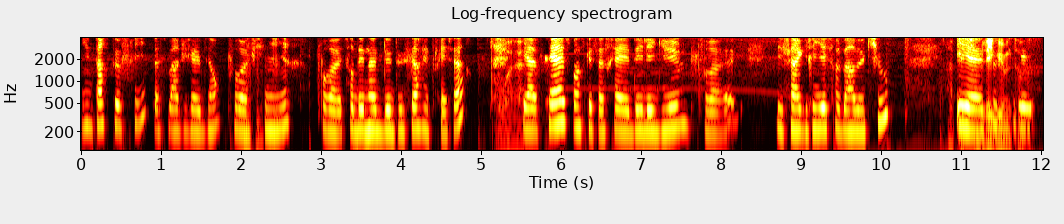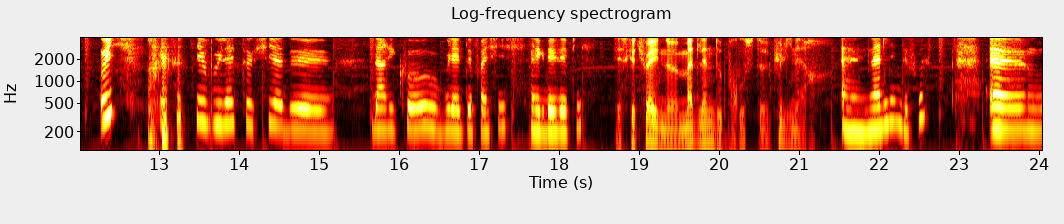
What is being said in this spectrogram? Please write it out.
une tarte aux fruits, ça se marierait bien pour euh, -hmm. finir pour, euh, sur des notes de douceur et de fraîcheur. Ouais. Et après, je pense que ça serait des légumes pour euh, les faire griller sur le barbecue. Un petit et, légume, toi. Est... Oui, et tout ce qui est boulettes aussi de d'haricots ou boulettes de pois chiches avec des épices. Est-ce que tu as une Madeleine de Proust culinaire? Euh, Une Madeleine de Proust? Euh,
